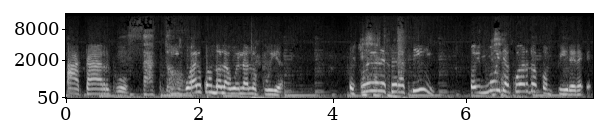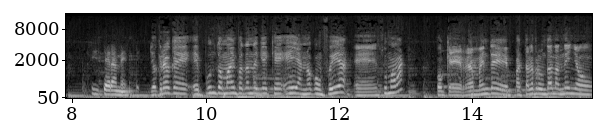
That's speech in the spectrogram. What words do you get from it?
a cargo. Exacto. Igual cuando la abuela lo cuida. Esto debe de ser así. Estoy muy de acuerdo con Peter, eh, sinceramente. Yo creo que el punto más importante que es que ella no confía en su mamá. Porque realmente para estarle preguntando al niño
